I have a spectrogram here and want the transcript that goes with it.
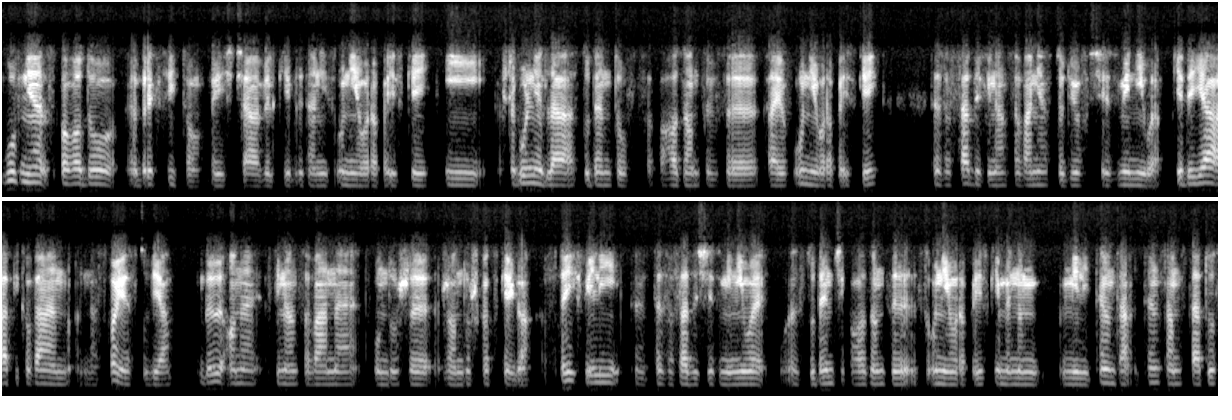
głównie z powodu Brexitu, wyjścia Wielkiej Brytanii z Unii Europejskiej i szczególnie dla studentów pochodzących z krajów Unii Europejskiej te zasady finansowania studiów się zmieniły. Kiedy ja aplikowałem na swoje studia, były one finansowane z funduszy rządu szkockiego. W tej chwili te zasady się zmieniły. Studenci pochodzący z Unii Europejskiej będą mieli ten, ten sam status,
